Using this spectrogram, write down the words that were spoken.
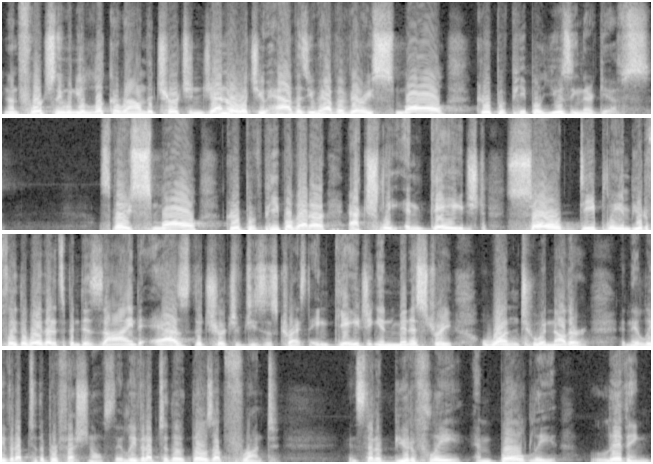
And unfortunately, when you look around the church in general, what you have is you have a very small group of people using their gifts. It's a very small group of people that are actually engaged so deeply and beautifully, the way that it's been designed as the Church of Jesus Christ, engaging in ministry one to another. And they leave it up to the professionals, they leave it up to the, those up front, instead of beautifully and boldly living,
